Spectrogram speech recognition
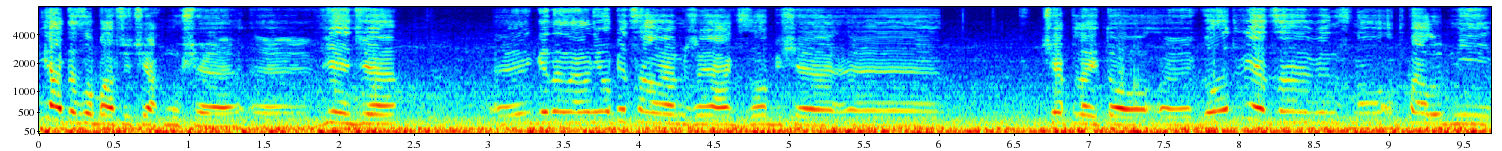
Jadę zobaczyć jak mu się wiedzie. Generalnie obiecałem, że jak zrobi się cieplej, to go odwiedzę, więc no, od paru dni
